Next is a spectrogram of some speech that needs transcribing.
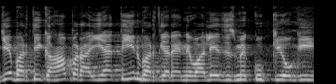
ये भर्ती कहाँ पर आई है? तीन भर्तियाँ रहने वाली है, जिसमें कुक की होगी।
